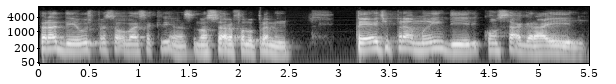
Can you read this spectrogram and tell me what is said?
para Deus para salvar essa criança. Nossa Senhora falou para mim, pede para a mãe dele consagrar ele.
